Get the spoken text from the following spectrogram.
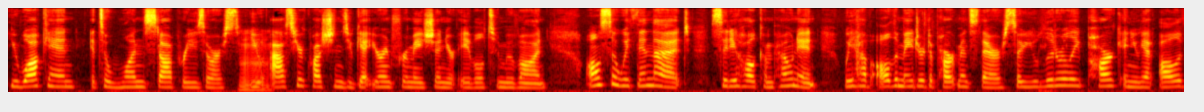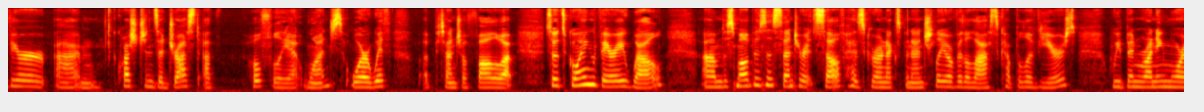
You walk in, it's a one stop resource. You ask your questions, you get your information, you're able to move on. Also, within that City Hall component, we have all the major departments there. So you literally park and you get all of your um, questions addressed at hopefully at once or with a potential follow up. So it's going very well. Um, the Small Business Center itself has grown exponentially over the last couple of years. We've been running more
